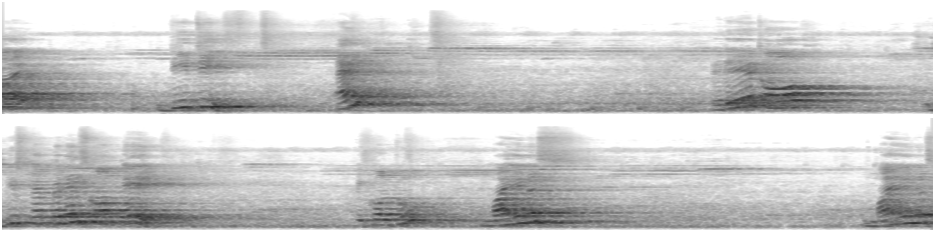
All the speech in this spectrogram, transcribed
by dt and rate of disappearance of A equal to minus minus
